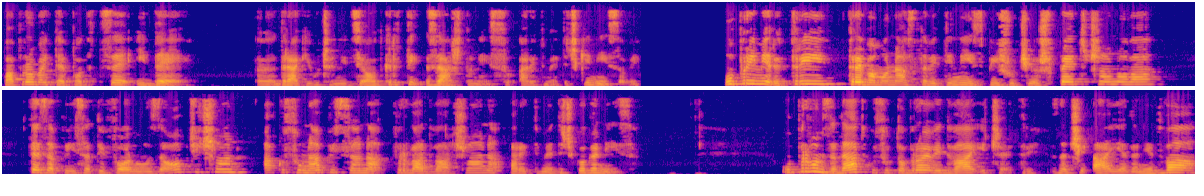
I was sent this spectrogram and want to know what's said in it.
Pa probajte pod C i D, e, dragi učenici, otkriti zašto nisu aritmetički nizovi. U primjeru 3 trebamo nastaviti niz pišući još pet članova, te zapisati formulu za opći član ako su napisana prva dva člana aritmetičkog niza. U prvom zadatku su to brojevi 2 i 4, znači A1 je 2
